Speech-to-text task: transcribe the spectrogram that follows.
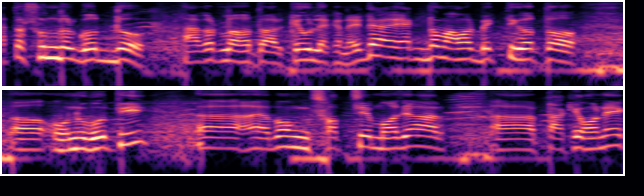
এত সুন্দর গদ্য আগরতলা হতো আর কেউ লেখে না। এটা একদম আমার ব্যক্তিগত অনুভূতি এবং সবচেয়ে মজার তাকে অনেক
